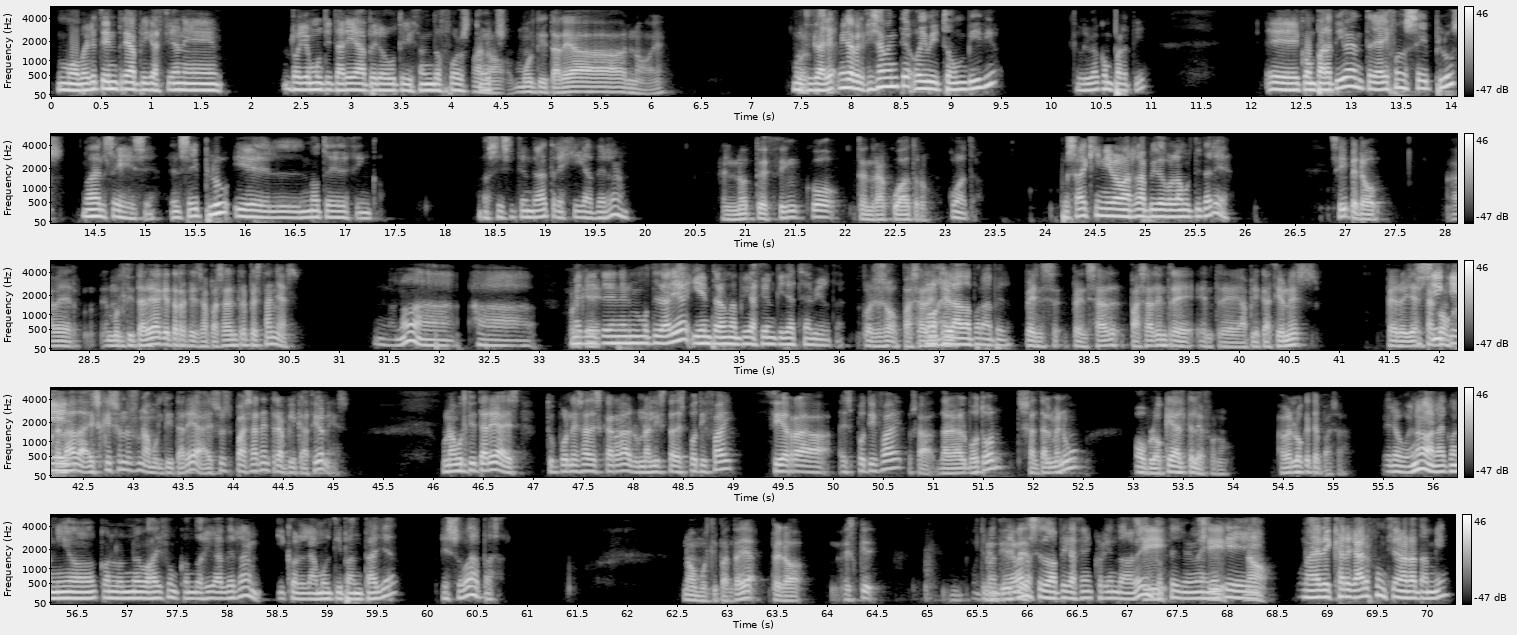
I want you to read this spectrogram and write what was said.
moverte entre aplicaciones rollo multitarea, pero utilizando Force Bueno, Touch. multitarea no, ¿eh? Multitarea. Mira, precisamente hoy he visto un vídeo que lo iba a compartir. eh, comparativa entre iPhone 6 Plus, no el 6S, el 6 Plus y el Note 5. No sé si tendrá 3 GB de RAM. El Note 5 tendrá 4. 4. Pues ¿sabes quién iba más rápido con la multitarea? Sí, pero, a ver, ¿en multitarea a qué te refieres? ¿A pasar entre pestañas? No, no, a, a Porque- métete en el multitarea y entra en una aplicación que ya esté abierta. Pues eso, pasar entre, Congelada por Apple. pens- pensar, pasar entre, entre aplicaciones, pero ya está Sí, que- congelada. Es que eso no es una multitarea, eso es pasar entre aplicaciones. Una multitarea es, tú pones a descargar una lista de Spotify, cierra Spotify, o sea, dale al botón, salta el menú o bloquea el teléfono. A ver lo que te pasa. Pero bueno, ahora con, iOS- con los nuevos iPhone con 2 GB de RAM y con la multipantalla, eso va a pasar. No, multipantalla, pero es que... ¿me Multipantalla van a ser dos aplicaciones corriendo a la vez, Sí, entonces yo me imagino sí, que no. una vez descargar funcionará también.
